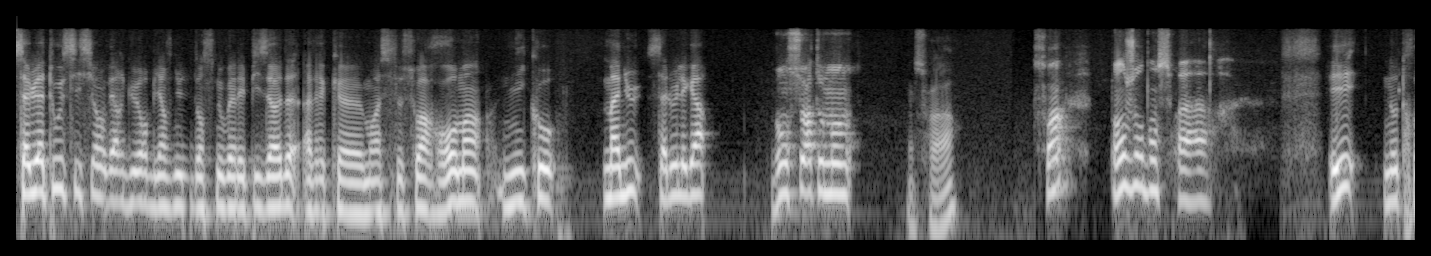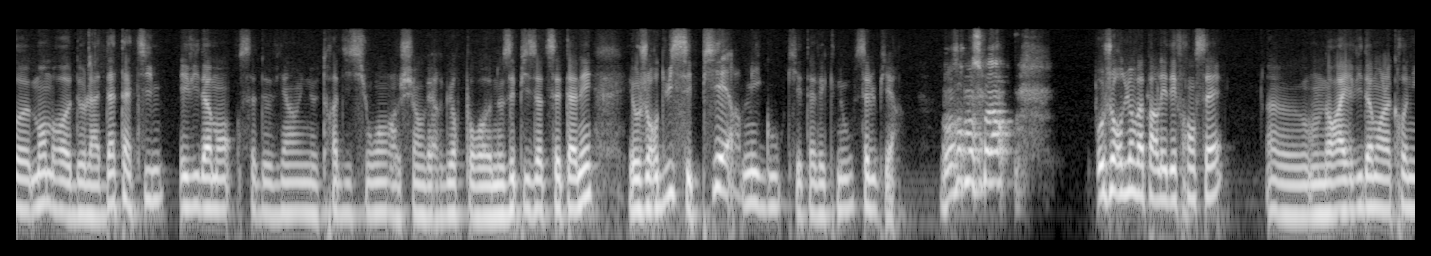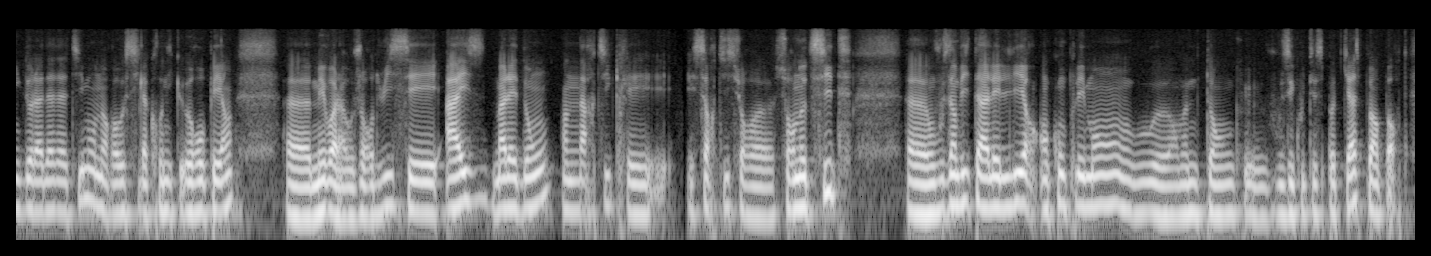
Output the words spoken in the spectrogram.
Salut à tous, ici Envergure, bienvenue dans ce nouvel épisode avec euh, moi ce soir Romain, Nico, Manu. Salut les gars. Bonsoir tout le monde. Bonsoir. Bonsoir. Bonjour, bonsoir. Et notre membre de la Data Team, évidemment, ça devient une tradition chez Envergure pour euh, nos épisodes cette année. Et aujourd'hui, c'est Pierre Migou qui est avec nous. Salut Pierre. Bonjour, bonsoir. Aujourd'hui, on va parler des Français. Euh, on aura évidemment la chronique de la Data Team, on aura aussi la chronique européen. Euh, mais voilà, aujourd'hui, c'est Eyes, Malédon. Un article est, sorti sur, euh, sur notre site. on vous invite à aller le lire en complément ou en même temps que vous écoutez ce podcast, peu importe.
